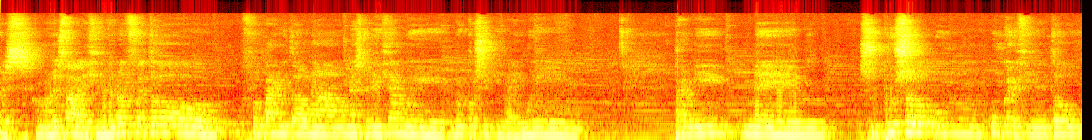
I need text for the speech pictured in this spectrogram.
Pues como le estaba diciendo, ¿no? fue, todo, fue para mí toda una, experiencia muy, muy positiva y muy, para mí me supuso un, crecimiento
